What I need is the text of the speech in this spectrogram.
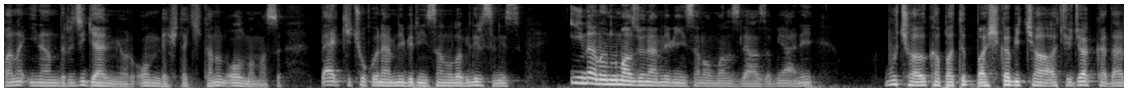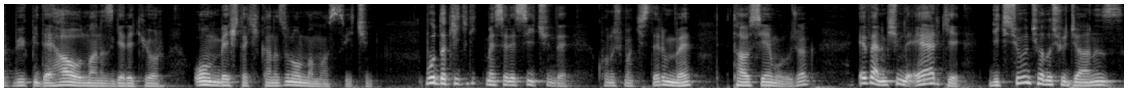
bana inandırıcı gelmiyor 15 dakikanın olmaması. Belki çok önemli bir insan olabilirsiniz. İnanılmaz önemli bir insan olmanız lazım. Yani bu çağı kapatıp başka bir çağ açacak kadar büyük bir deha olmanız gerekiyor 15 dakikanızın olmaması için. Bu dakiklik meselesi için de konuşmak isterim ve tavsiyem olacak. Efendim şimdi eğer ki diksiyon çalışacağınız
